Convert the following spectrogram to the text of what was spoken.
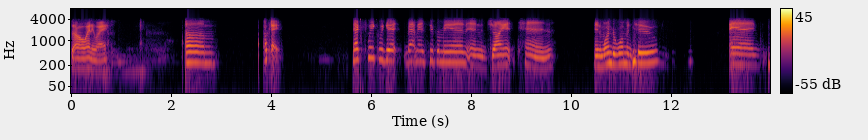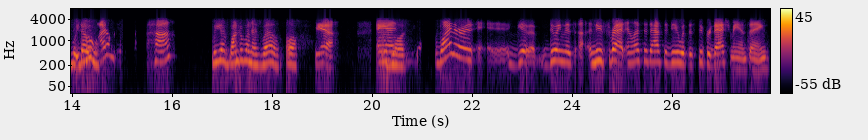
So anyway, um, okay. Next week we get Batman, Superman, and Giant Ten, and Wonder Woman two. And we so do. I don't, huh? We have Wonder Woman as well. Oh, Yeah. oh And Lord. why they're uh, doing this uh, new threat unless it has to do with the Super Dash Man thing.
